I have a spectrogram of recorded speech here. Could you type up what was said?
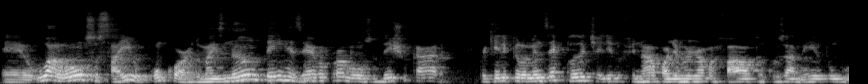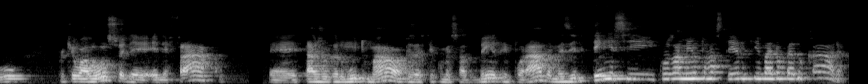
É, o Alonso saiu, concordo, mas não tem reserva pro Alonso, deixa o cara porque ele pelo menos é clutch ali no final, pode arranjar uma falta, um cruzamento, um gol, porque o Alonso ele é, ele é fraco, é, tá jogando muito mal, apesar de ter começado bem a temporada, mas ele tem esse cruzamento rasteiro que vai no pé do cara.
